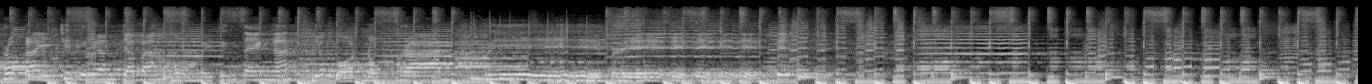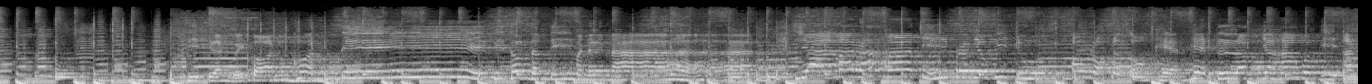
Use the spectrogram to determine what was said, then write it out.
เพราะใกลชิดเรื่องจะบ่ ถึงแต่งงานเดี๋ยวกอดนมพรานปรีเปรพี่เตือนไว้ก่อนคนดี พี่ทนทำดีมาเนินนานอย่ามารักมาจีประเดี๋ยวพี่จูบเอารอกละสองแขนเฮ็ดลอกอย่าหาว่าพี่อัน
